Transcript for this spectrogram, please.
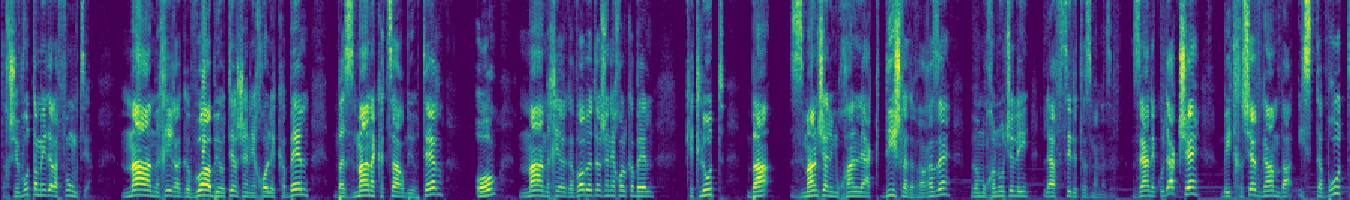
תחשבו תמיד על הפונקציה. מה המחיר הגבוה ביותר שאני יכול לקבל בזמן הקצר ביותר, או מה המחיר הגבוה ביותר שאני יכול לקבל כתלות בזמן שאני מוכן להקדיש לדבר הזה, ובמוכנות שלי להפסיד את הזמן הזה. זה הנקודה, כשבהתחשב גם בהסתברות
